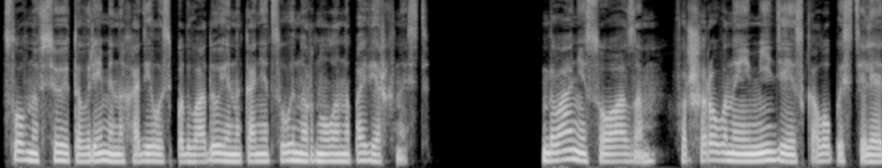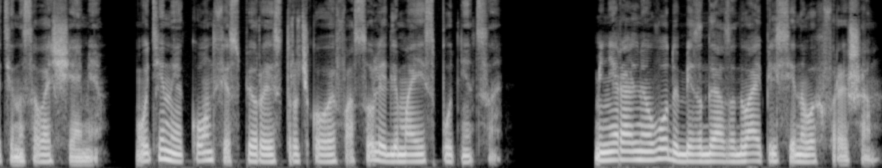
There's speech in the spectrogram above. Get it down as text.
Словно все это время находилась под водой и, наконец, вынырнула на поверхность. Два несуаза, фаршированные мидии, скалопы с с овощами, утиные конфи с пюре из стручковой фасоли для моей спутницы, минеральную воду без газа, два апельсиновых фреша.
